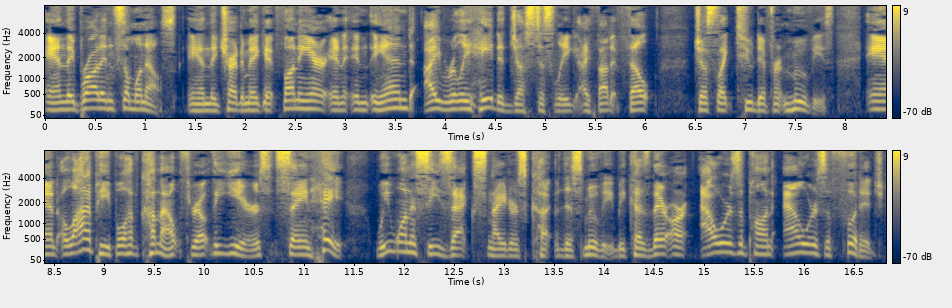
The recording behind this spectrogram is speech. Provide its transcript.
and they brought in someone else and they tried to make it funnier. And in the end, I really hated Justice League. I thought it felt just like two different movies. And a lot of people have come out throughout the years saying, hey, we want to see Zack Snyder's cut of this movie because there are hours upon hours of footage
